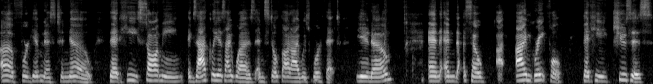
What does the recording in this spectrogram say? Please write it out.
of forgiveness to know that he saw me exactly as I was and still thought I was worth it, you know? And and so I, I'm grateful that he chooses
